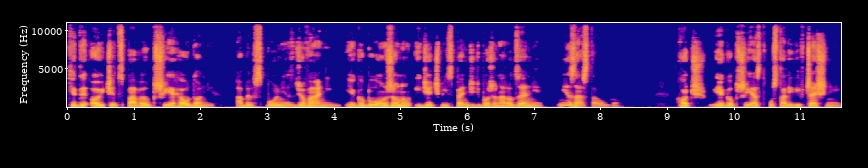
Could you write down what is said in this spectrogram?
Kiedy ojciec Paweł przyjechał do nich, aby wspólnie z Giovannim, jego byłą żoną i dziećmi spędzić Boże Narodzenie, nie zastał go. Choć jego przyjazd ustalili wcześniej.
